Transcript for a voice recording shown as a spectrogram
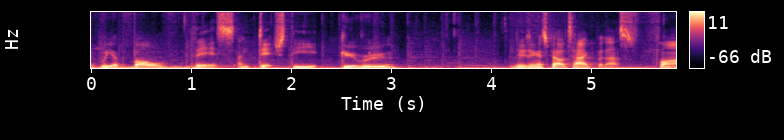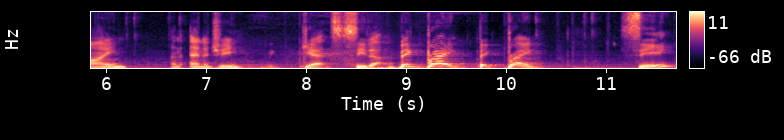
If we evolve this and ditch the Guru, losing a spell tag, but that's fine. And energy, we get see that big brain, big brain. See?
